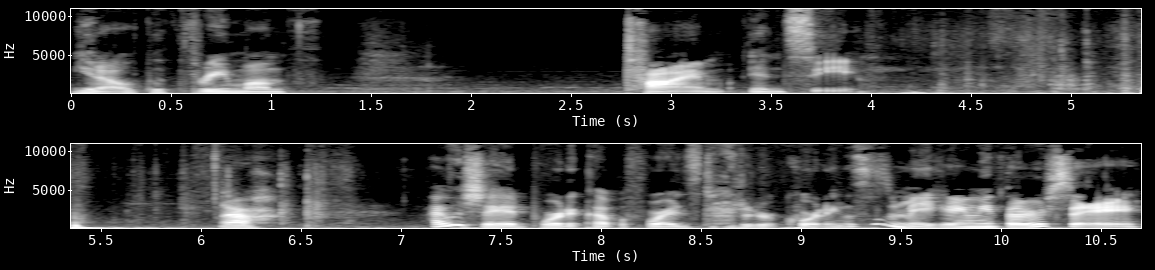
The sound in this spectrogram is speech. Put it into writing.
you know, the three month time in sea. Ah, I wish I had poured a cup before I'd started recording. This is making me thirsty.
